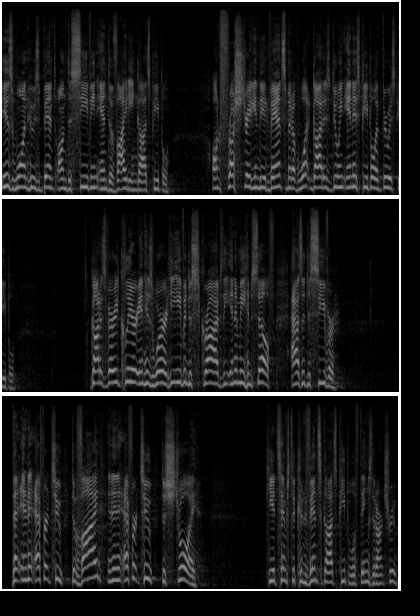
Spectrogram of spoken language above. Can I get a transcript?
is one who's bent on deceiving and dividing God's people, on frustrating the advancement of what God is doing in his people and through his people. God is very clear in his word. He even describes the enemy himself as a deceiver. That in an effort to divide and in an effort to destroy, he attempts to convince God's people of things that aren't true.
